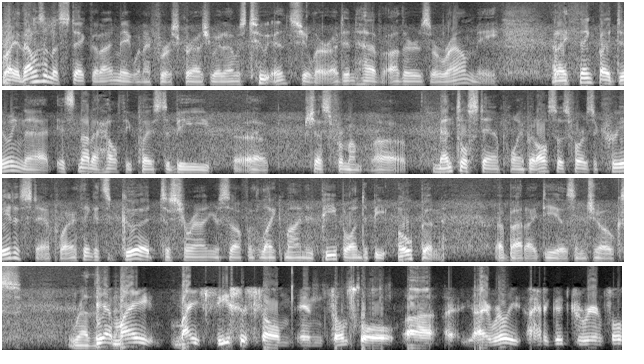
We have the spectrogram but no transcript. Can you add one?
Right, that was a mistake that I made when I first graduated. I was too insular. I didn't have others around me. And I think by doing that, it's not a healthy place to be uh, just from a uh, mental standpoint, but also as far as a creative standpoint. I think it's good to surround yourself with like minded people and to be open about ideas and jokes. Rather yeah, than, my my thesis film in film school, uh, I, I really I had a good career in film,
